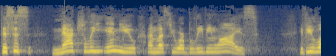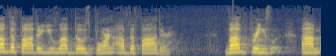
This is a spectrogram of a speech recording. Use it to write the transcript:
This is naturally in you unless you are believing lies. If you love the Father, you love those born of the Father. Love brings, um,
